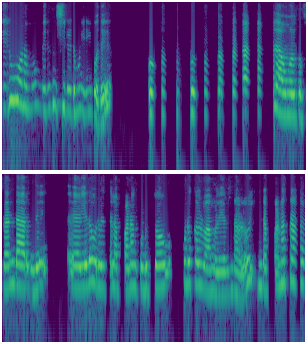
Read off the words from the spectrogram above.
திருவோணமும் மிருகசீரிடமும் இணையும் அவங்களுக்கு ஃப்ரெண்டா இருந்து ஏதோ ஒரு விதத்துல பணம் கொடுத்தோ கொடுக்கல் வாங்கல் இருந்தாலோ இந்த பணத்தால்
